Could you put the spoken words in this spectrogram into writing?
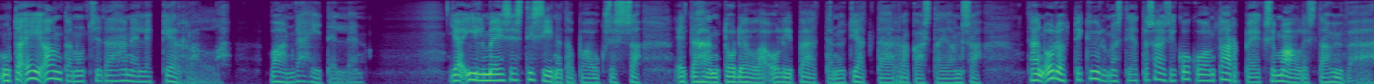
mutta ei antanut sitä hänelle kerralla, vaan vähitellen. Ja ilmeisesti siinä tapauksessa, että hän todella oli päättänyt jättää rakastajansa, hän odotti kylmästi, että saisi kokoon tarpeeksi maallista hyvää,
